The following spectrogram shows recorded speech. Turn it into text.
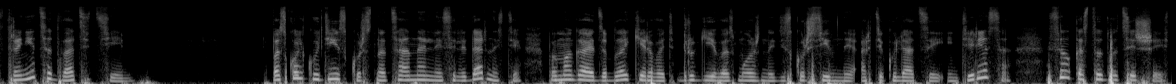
Страница 27. Поскольку дискурс национальной солидарности помогает заблокировать другие возможные дискурсивные артикуляции интереса, ссылка 126.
